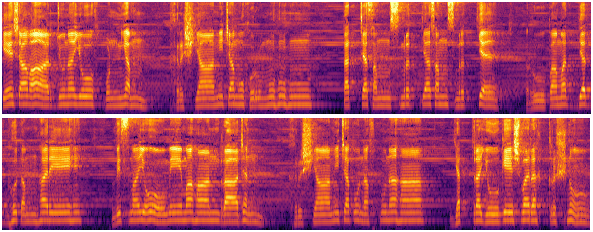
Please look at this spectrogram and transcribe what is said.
केशवार्जुनयोः पुण्यं हृष्यामि च मुहुर्मुहुः तच्च संस्मृत्य संस्मृत्य रूपमद्यद्भुतं हरेः। विस्मयो मे महान् राजन् हृष्यामि च पुनः पुनः। यत्र योगेश्वरः कृष्णो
